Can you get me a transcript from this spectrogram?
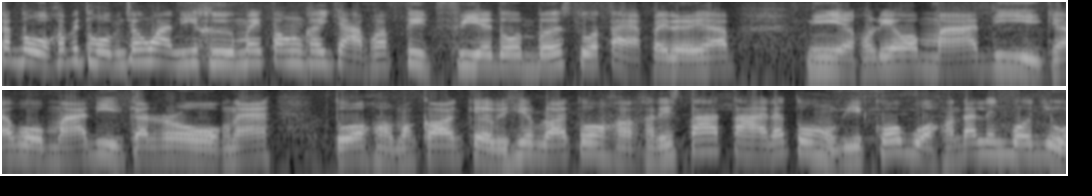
กระโดดเข้าไปโถมจังหวะนี้คือไม่ต้องขยับครับติดเฟียโดนเบิร์สตัวแตกไปเลยครับนี่เขาเรียกว่าม้าดีดครับผมม้าดีดกระโหลกนะ ตัวของมังกรเกิดไปที่เรียบร้อยตัวของคาริสตาตายแล้วตัวของวีโก้บวกของด้านเลนบนอยู่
